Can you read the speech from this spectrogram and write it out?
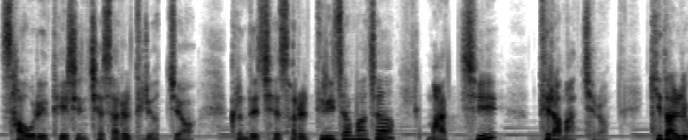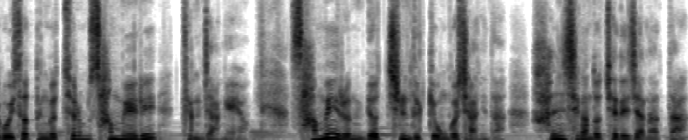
사울이 대신 제사를 드렸죠. 그런데 제사를 드리자마자 마치 드라마처럼 기다리고 있었던 것처럼 사무엘이 등장해요. 사무엘은 며칠 늦게 온 것이 아니다. 한 시간도 채 되지 않았다.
